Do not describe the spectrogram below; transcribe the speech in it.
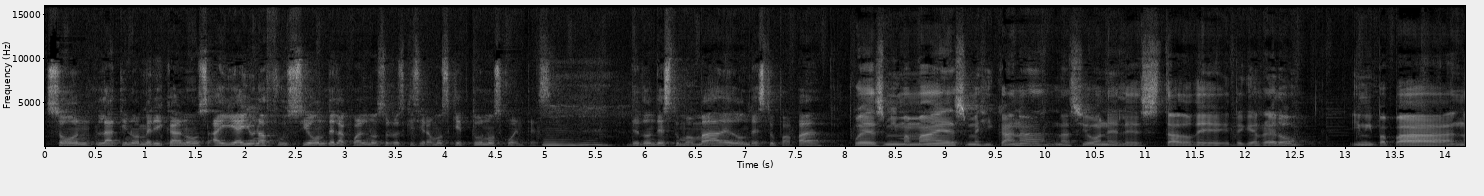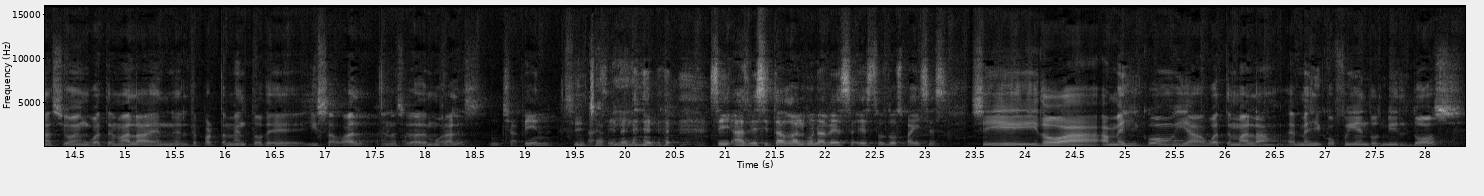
son latinoamericanos. Ahí hay una fusión de la cual nosotros quisiéramos que tú nos cuentes. ¿De dónde es tu mamá? ¿De dónde es tu papá? Pues mi mamá es mexicana, nació en el estado de, de Guerrero y mi papá nació en Guatemala, en el departamento de Izabal, en la ciudad de Morales. ¿En Chapín? En Así, Chapín. sí, ¿has visitado alguna vez estos dos países? Sí, he ido a, a México y a Guatemala. En México fui en 2002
